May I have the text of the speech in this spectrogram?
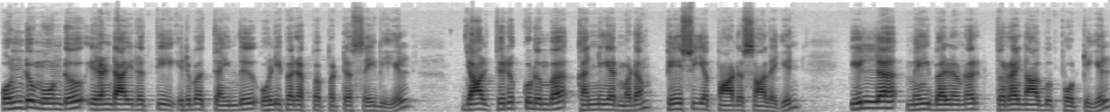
ஒன்று மூன்று இரண்டாயிரத்தி இருபத்தைந்து ஒளிபரப்பப்பட்ட செய்தியில் யாழ் திருக்குடும்ப கன்னியர் மடம் தேசிய பாடசாலையின் இல்ல மெய்பலுனர் திறனாய்வு போட்டியில்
